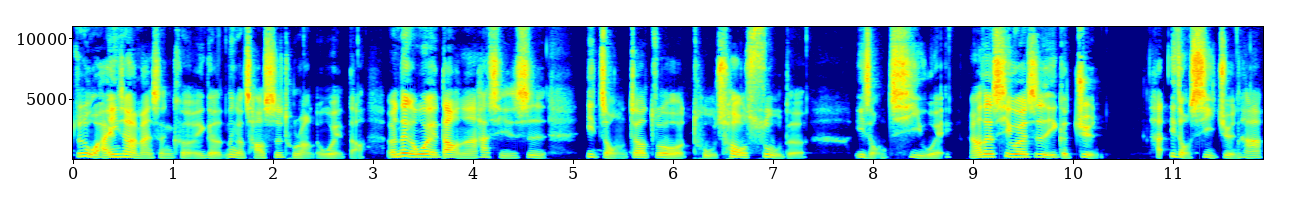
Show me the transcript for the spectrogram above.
就是我还印象还蛮深刻，一个那个潮湿土壤的味道，而那个味道呢，它其实是一种叫做土臭素的一种气味，然后这个气味是一个菌，它一种细菌，它。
